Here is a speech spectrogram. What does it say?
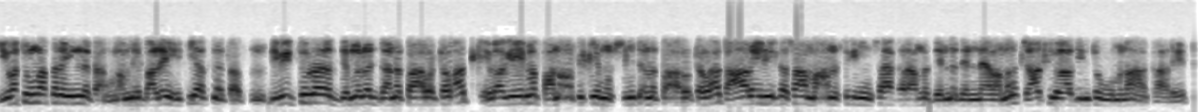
ජීවතුන් අතර ඉන්නකම් මම මේ බලේ හිටියත් නැතත් දිවිතුර දෙමළ ජනතාවටවත් ඒ වගේම පනාපිටිය මුස්ලිම් ජනතාවටවත් ශාරීරික සහ මානසික හිංසා කරන්න දෙන්න දෙන්නේ නැහැ මම. ජාතිවාදීන්ට උවමනා ආකාරයට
